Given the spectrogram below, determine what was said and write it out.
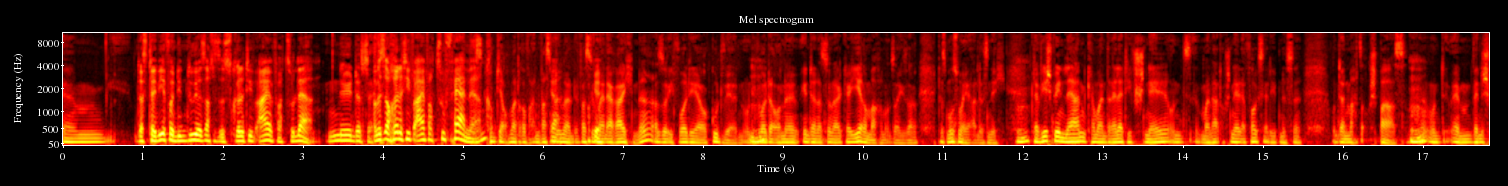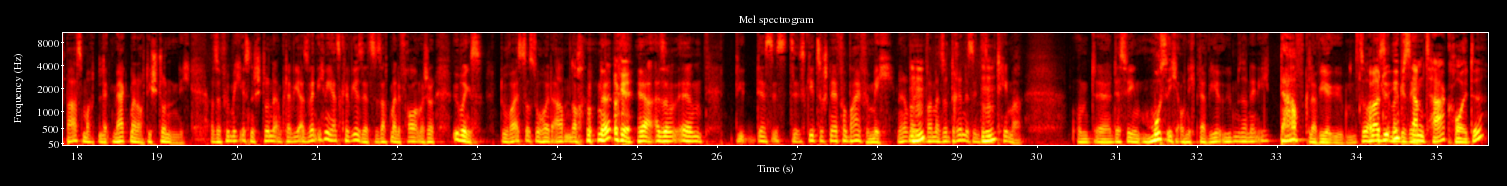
ähm, Das Klavier, von dem du ja sagtest, ist relativ einfach zu lernen. nö, das, Aber es ist auch relativ einfach zu verlernen. kommt ja auch mal drauf an, was Ja, will man, was okay. will man erreichen. Ne? Also ich wollte ja auch gut werden und ich wollte auch eine internationale Karriere machen und solche Sachen. Das muss man ja alles nicht. Klavierspielen lernen kann man relativ schnell und man hat auch schnell Erfolgserlebnisse und dann macht es auch Spaß. Ne? Und ähm, wenn es Spaß macht, merkt man auch die Stunden nicht. Also für mich ist eine Stunde am Klavier, also wenn ich mich ans Klavier setze, sagt meine Frau immer schon, übrigens, du weißt, dass du heute Abend noch, ne? Okay. Ja, also ähm, die, das ist, das geht so schnell vorbei für mich, ne? weil, weil man so drin ist in diesem Thema. Und äh, deswegen muss ich auch nicht Klavier üben, sondern ich darf Klavier üben. So Aber du übst gesehen. am Tag heute?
